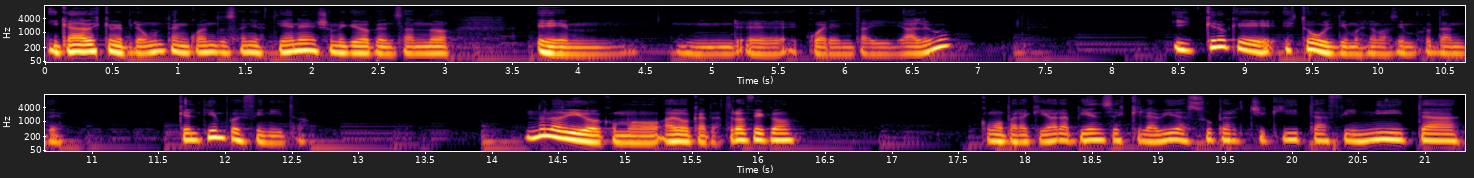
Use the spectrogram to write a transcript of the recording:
Y cada vez que me preguntan cuántos años tiene, yo me quedo pensando, eh, eh, 40 y algo. Y creo que esto último es lo más importante, que el tiempo es finito. No lo digo como algo catastrófico, como para que ahora pienses que la vida es súper chiquita, finita,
